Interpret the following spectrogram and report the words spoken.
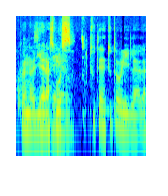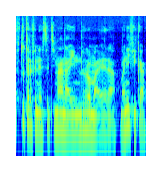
con gli Sì, Erasmus. Tutte- tutto il- la, tutta la fine settimana in Roma era magnifica,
